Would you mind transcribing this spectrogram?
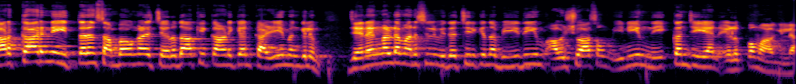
സർക്കാരിന് ഇത്തരം സംഭവങ്ങളെ ചെറുതാക്കി കാണിക്കാൻ കഴിയുമെങ്കിലും ജനങ്ങളുടെ മനസ്സിൽ വിതച്ചിരിക്കുന്ന ഭീതിയും അവിശ്വാസവും ഇനിയും നീക്കം ചെയ്യാൻ എളുപ്പമാകില്ല.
